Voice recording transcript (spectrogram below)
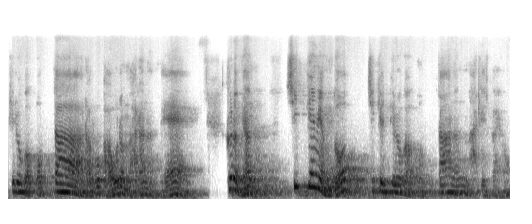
필요가 없다라고 바울은 말하는데 그러면 십계명도 지킬 필요가 없다는 말일까요?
